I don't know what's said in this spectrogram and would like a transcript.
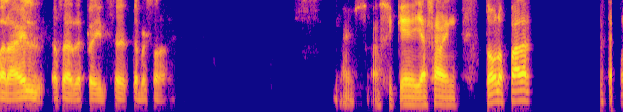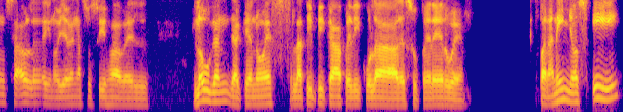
para él, o sea, despedirse de este personaje. Así que ya saben, todos los padres responsables y no lleven a sus hijos a ver Logan, ya que no es la típica película de superhéroe para niños. Y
